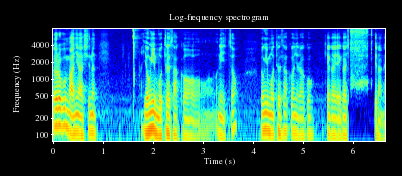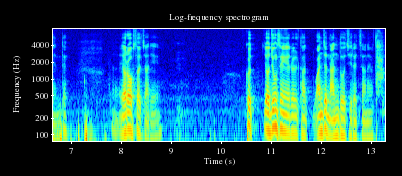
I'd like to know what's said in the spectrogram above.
여러분 많이 아시는 용인 모텔 사건이 있죠. 용인 모텔 사건이라고 걔가 애가 이라는 애인데 19살짜리예요. 그 여중생애를 다 완전 난도질했잖아요. 다,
